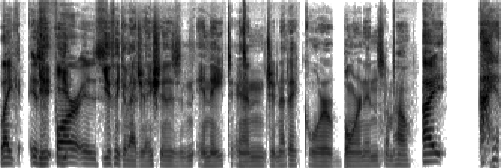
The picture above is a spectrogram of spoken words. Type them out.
like as You- you- far as You think imagination is in- innate and genetic or born in somehow? I, I,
